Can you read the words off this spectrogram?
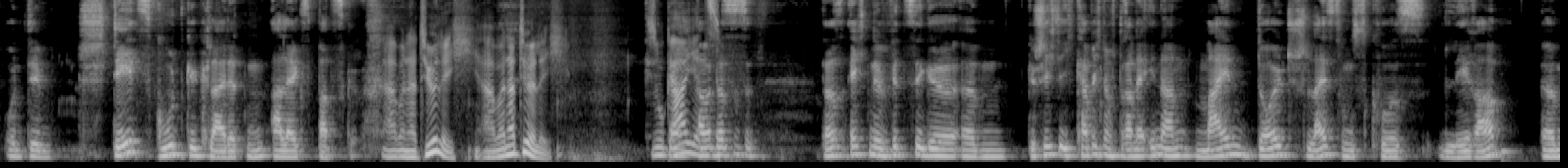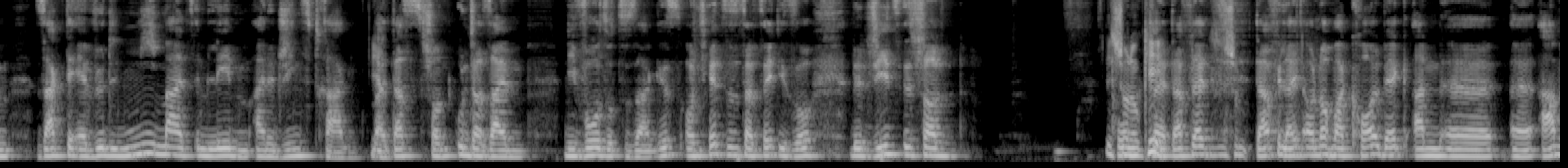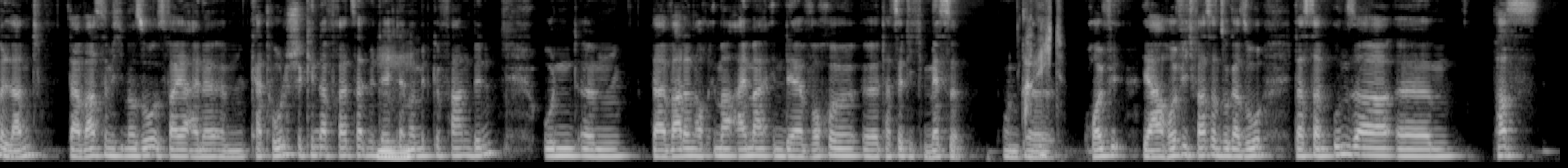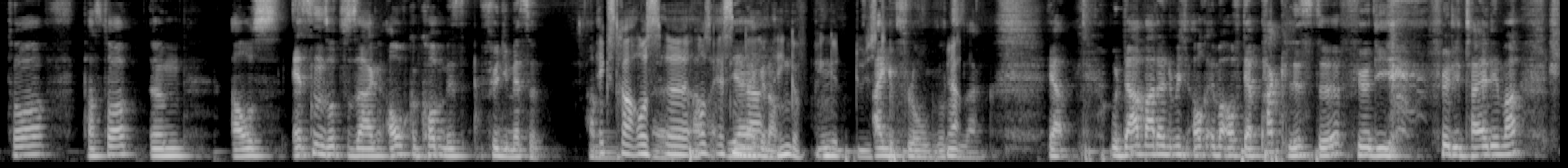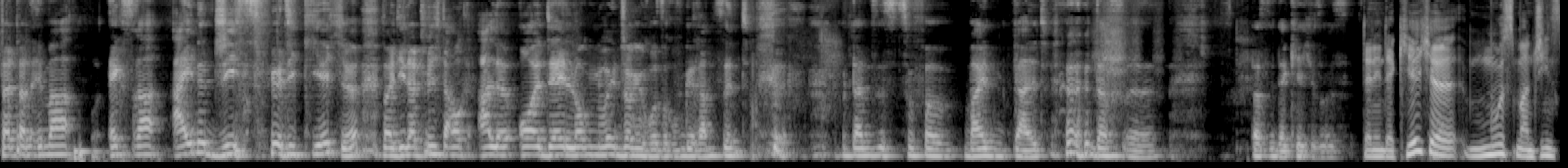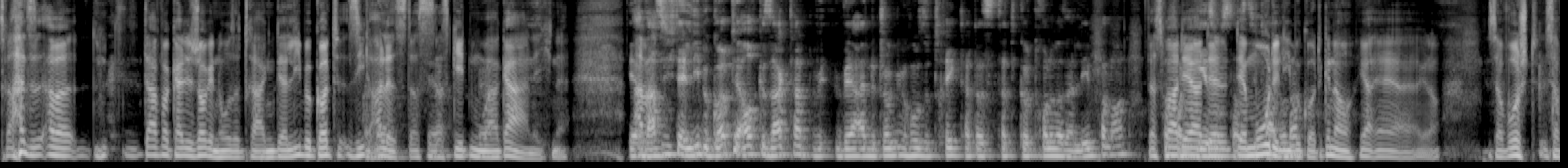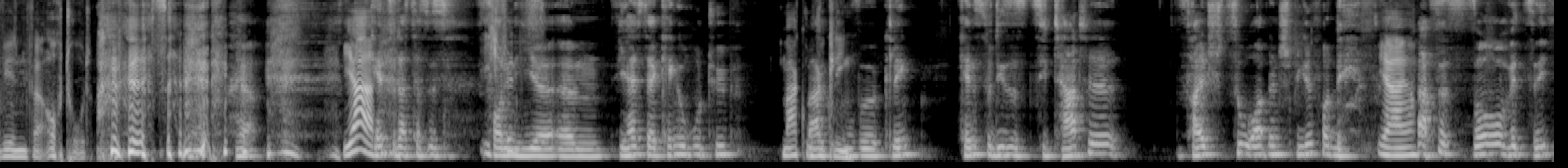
Und dem stets gut gekleideten Alex Batzke. Aber natürlich, aber natürlich. Sogar ja, jetzt. Aber das ist, das ist echt eine witzige ähm, Geschichte. Ich kann mich noch daran erinnern, mein Deutsch-Leistungskurslehrer, ähm, sagte, er würde niemals im Leben eine Jeans tragen, ja. weil das schon unter seinem Niveau sozusagen ist. Und jetzt ist es tatsächlich so, eine Jeans ist schon. Ist schon okay. Da vielleicht, schon da vielleicht auch nochmal Callback an äh, äh, Ameland. Da war es nämlich immer so, es war ja eine ähm, katholische Kinderfreizeit, mit der mhm. ich da mhm. immer mitgefahren bin. Und ähm, da war dann auch immer einmal in der Woche äh, tatsächlich Messe. Und, Ach, echt? Häufig, ja, häufig war es dann sogar so, dass dann unser ähm, Pastor, Pastor ähm, aus Essen sozusagen auch gekommen ist für die Messe. Extra aus, äh, äh aus Essen ja, da genau. hinge, hingedüst. Eingeflogen sozusagen. Ja. ja. Und da war dann nämlich auch immer auf der Packliste für die, für die Teilnehmer, stand dann immer extra eine Jeans für die Kirche, weil die natürlich da auch alle all day long nur in Jogginghose rumgerannt sind. Und dann ist es zu vermeiden galt, dass äh, das in der Kirche so ist. Denn in der Kirche muss man Jeans tragen, also, aber darf man keine Jogginghose tragen. Der liebe Gott sieht ja, alles. Das, ja, das geht nun ja. mal gar nicht. Ne? Ja, aber was nicht der liebe Gott, der auch gesagt hat, wer eine Jogginghose trägt, hat, das, hat die Kontrolle über sein Leben verloren? Das, das war der, der, der Mode, liebe Gott, genau. Ja, ja, ja, genau. Ist ja wurscht, ist auf jeden Fall auch tot. ja. ja. Kennst du das? Das ist von hier, ähm, wie heißt der Känguru-Typ? Marc-Uwe Marc Kling. Uwe Kling. Kennst du dieses Zitate falsch zuordnen Spiel von dem? Ja, ja. Das ist so witzig.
